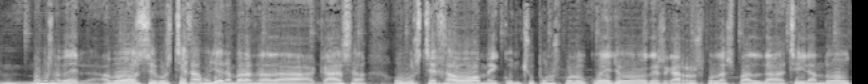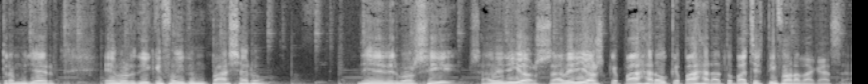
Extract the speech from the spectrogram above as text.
Mm, Vamos a ver, a vos se vos cheja muller embarazada a casa ou vos cheja o home con chupóns polo cuello, desgarros pola espalda, cheirando a outra muller e vos que foi dun páxaro Diredes vos, sí, sabe Dios, sabe Dios que pájaro que pájara topaches ti fora da casa.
